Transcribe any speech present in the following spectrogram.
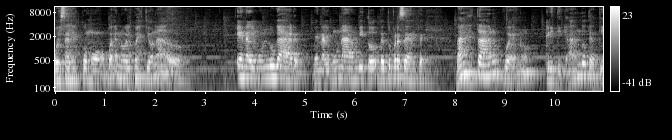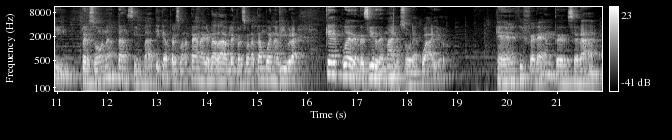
Hoy sales como, bueno, el cuestionado en algún lugar, en algún ámbito de tu presente. Vas a estar, bueno, criticándote a ti, persona tan simpática, persona tan agradable, persona tan buena vibra. ¿Qué pueden decir de malo sobre Acuario? Que eres diferente, será.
